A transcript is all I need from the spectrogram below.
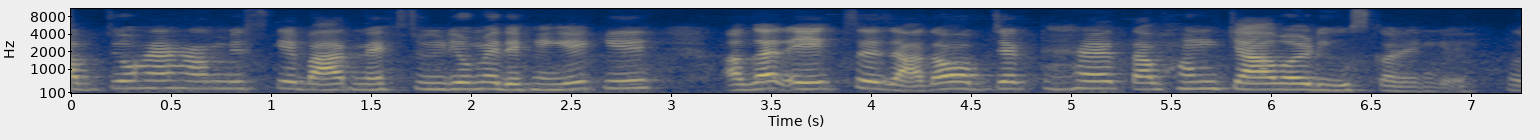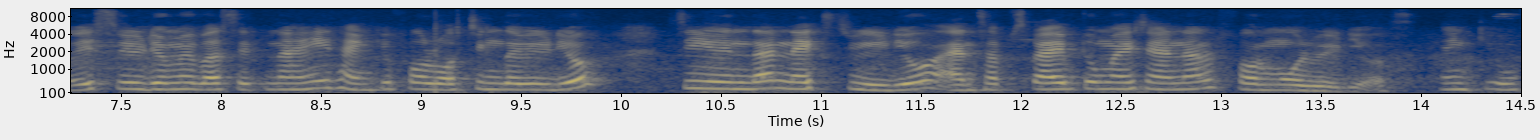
अब जो है हम इसके बाद नेक्स्ट वीडियो में देखेंगे कि अगर एक से ज़्यादा ऑब्जेक्ट है, तब हम क्या वर्ड यूज़ करेंगे। तो इस वीडियो में बस इतना ही। Thank you for watching the video see you in the next video and subscribe to my channel for more videos thank you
